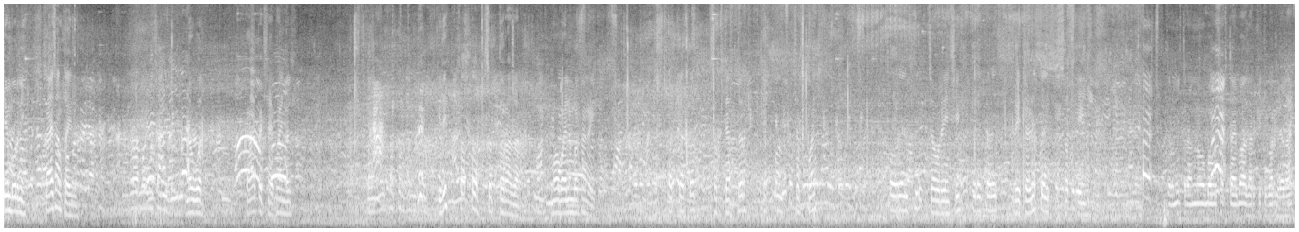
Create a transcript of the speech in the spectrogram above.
टेंभुर्णी काय सांगता येईल नव्वद. काय अपेक्षा आहे फायनल किती? सत्तर सत्तर हजार. मोबाईल नंबर सांगा सत्याहत्तर. सत्याहत्तर. छप्पन. छप्पन. चौऱ्याऐंशी. चौऱ्याऐंशी. त्रेचाळीस. त्रेचाळीस. सत्याऐंशी तर मित्रांनो बघू शकताय बाजार किती भरलेला आहे.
